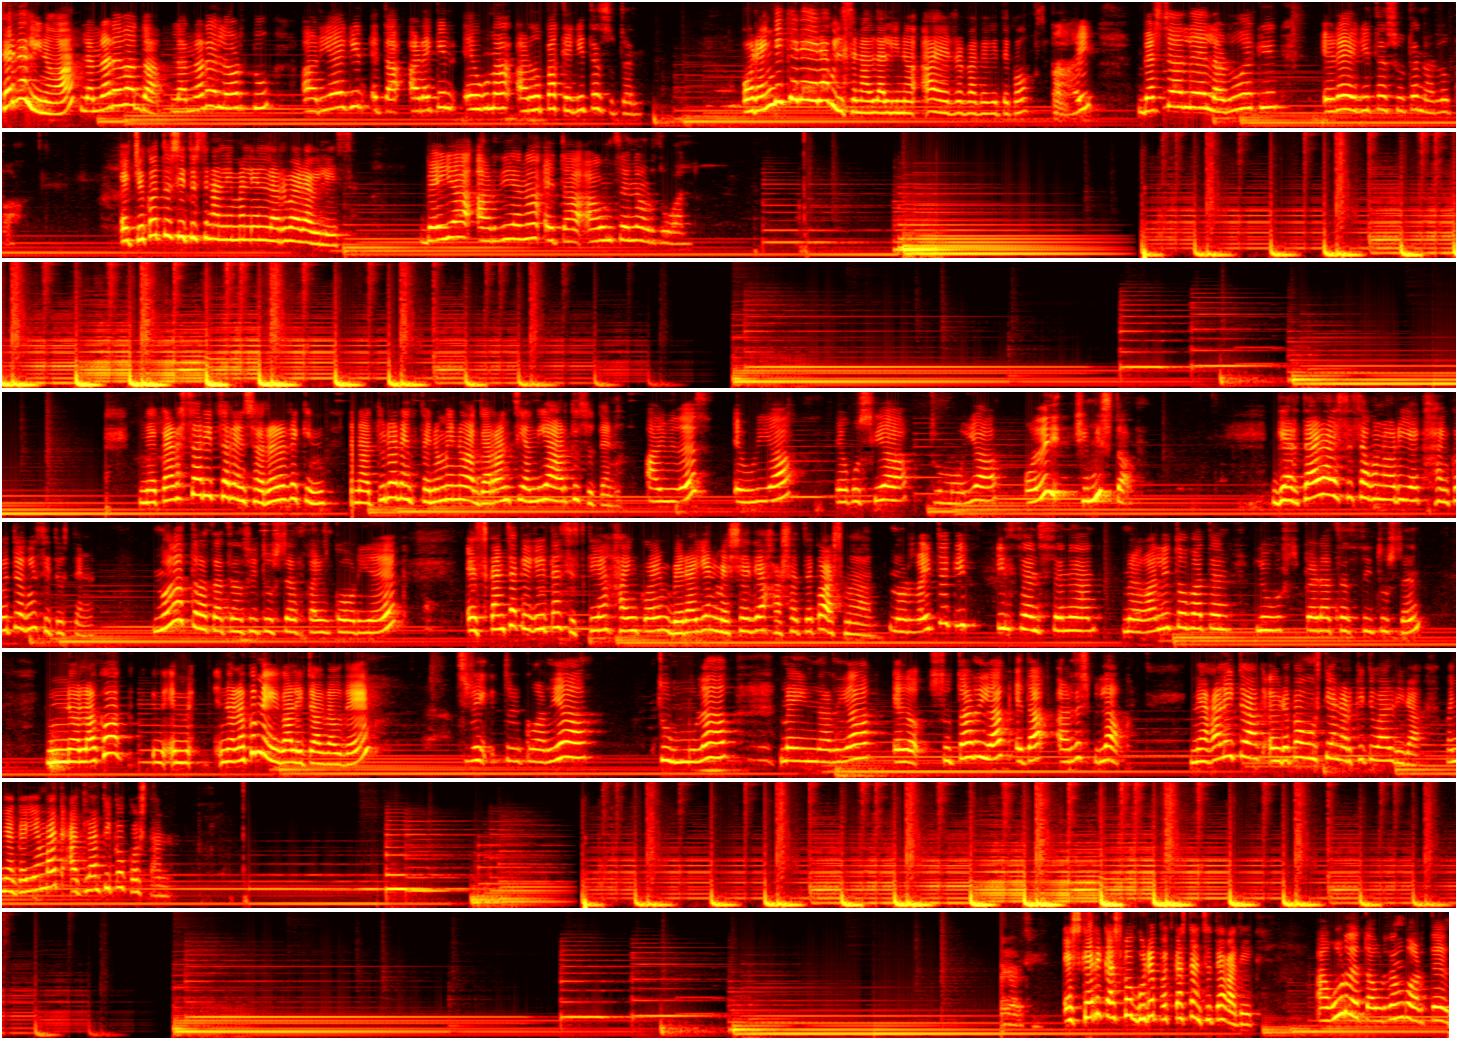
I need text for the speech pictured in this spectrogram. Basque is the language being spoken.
Zer da linoa? Landare bat da, landare lortu, aria egin eta arekin eguna ardopak egiten zuten. Oraindik ere erabiltzen alda linoa errepak egiteko? Bai, beste alde larduekin ere egiten zuten ardopa. Etxekotu zituzten animalien larrua erabiliz. Beia ardiena eta hauntzena orduan. Nekazaritzaren sorrerarekin naturaren fenomenoak garrantzi handia hartu zuten. Adibidez, euria, eguzkia, trumoia, odei, tximista. Gertaera ez ezagun horiek jainkotu egin zituzten. Nola tratatzen zituzten jainko horiek? Eskantzak egiten zizkien jainkoen beraien mesedea jasotzeko asmoan. Norbaitek hil- hiltzen zenean megalito baten lurperatzen zituzten? Nolakoak, em, nolako megalitoak daude? Tri, trikoardia, tumulak, meinardiak edo zutarriak eta ardezpilak. Megalitoak Europa guztian aurkitu ahal dira, baina gehien bat Atlantiko kostan. Eskerrik asko gure podcasta entzuteagatik. Agur eta urdango arte.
